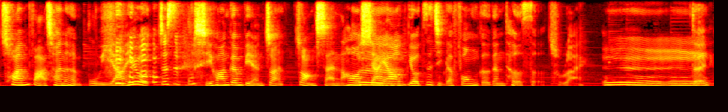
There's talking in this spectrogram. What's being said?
穿法穿的很不一样，因为我就是不喜欢跟别人撞撞衫，然后想要有自己的风格跟特色出来。嗯嗯，对，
